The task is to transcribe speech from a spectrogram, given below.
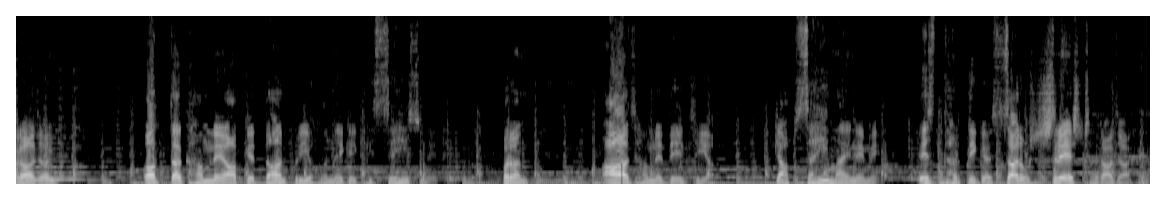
राजन, अब तक हमने आपके दान प्रिय होने के किस्से ही सुने थे। परंतु आज हमने देख लिया कि आप सही मायने में इस धरती के सर्वश्रेष्ठ राजा हैं।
